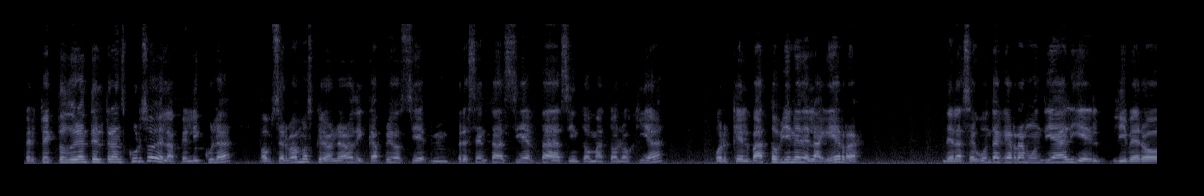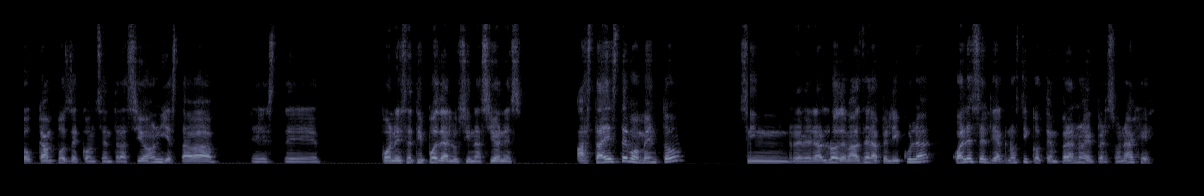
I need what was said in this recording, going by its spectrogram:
Perfecto. Durante el transcurso de la película, observamos que Leonardo DiCaprio presenta cierta sintomatología porque el vato viene de la guerra, de la Segunda Guerra Mundial y él liberó campos de concentración y estaba este, con ese tipo de alucinaciones. Hasta este momento, sin revelar lo demás de la película, ¿cuál es el diagnóstico temprano del personaje?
